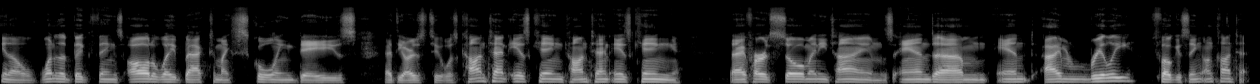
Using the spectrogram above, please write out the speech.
you know, one of the big things all the way back to my schooling days at the Arts Institute was content is king, content is king. That I've heard so many times, and um, and I'm really focusing on content.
